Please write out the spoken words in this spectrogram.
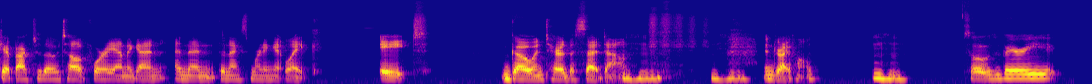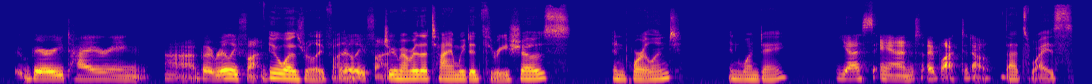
get back to the hotel at 4 a.m again and then the next morning at like 8 go and tear the set down Mhm. hmm and drive home hmm so it was very very tiring, uh, but really fun. It was really fun. Really fun. Do you remember the time we did three shows in Portland in one day? Yes, and I blacked it out. That's wise.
